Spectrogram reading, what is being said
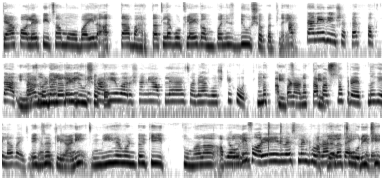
त्या क्वालिटीचा मोबाईल आत्ता भारतातल्या कुठल्याही कंपनीज देऊ शकत नाही आत्ता नाही देऊ शकत फक्त ह्या घडीला नाही देऊ शकत. काही वर्षांनी आपल्या सगळ्या गोष्टी होत नक्कीच आतापासून प्रयत्न केला पाहिजे एक्झॅक्टली आणि. मी हे म्हणतोय की तुम्हाला एवढी फॉरेन इन्व्हेस्टमेंट आपल्याला चोरीची?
